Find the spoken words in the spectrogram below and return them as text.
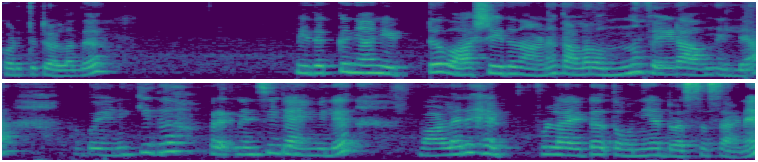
കൊടുത്തിട്ടുള്ളത്. അപ്പോൾ ഇതൊക്കെ ഞാൻ ഇട്ട് വാഷ് ചെയ്തതാണ്. കളർ ഒന്നും ഫെയ്ഡ് ആവുന്നില്ല. അപ്പോൾ എനിക്കിത് പ്രഗ്നൻസി ടൈമിൽ വളരെ ഹെൽപ്ഫുള്ളായിട്ട് തോന്നിയ ഡ്രസ്സസ്സാണ്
